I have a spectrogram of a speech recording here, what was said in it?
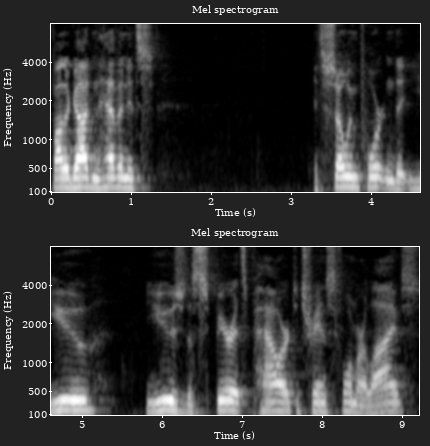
Father God in heaven, it's, it's so important that you use the Spirit's power to transform our lives.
